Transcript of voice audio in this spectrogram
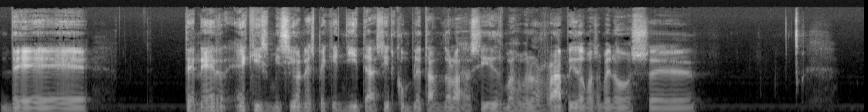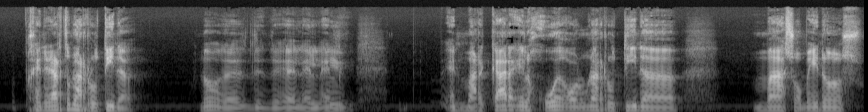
de tener X misiones pequeñitas, ir completándolas así más o menos rápido, más o menos... eh, generarte una rutina, ¿no? El- el- el enmarcar el juego en una rutina más o menos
